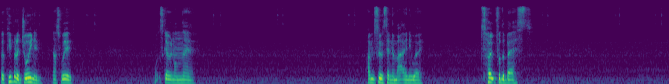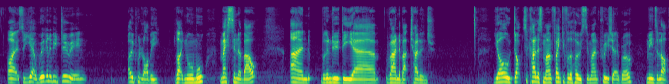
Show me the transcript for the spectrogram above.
But people are joining. That's weird. What's going on there? I'm just going to send them out anyway. Let's hope for the best. Alright, so yeah, we're going to be doing open lobby like normal, messing about. And we're going to do the uh, roundabout challenge. Yo, Dr. Callis, man, thank you for the hosting, man. Appreciate it, bro. Means a lot.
